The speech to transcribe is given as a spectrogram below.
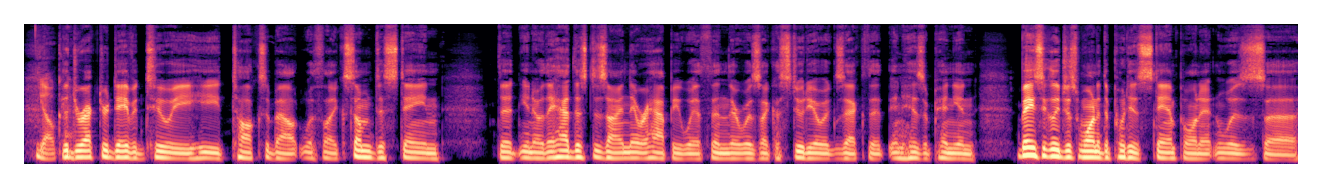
Yeah, okay. the director David Twohy he talks about with like some disdain that you know they had this design they were happy with and there was like a studio exec that in his opinion basically just wanted to put his stamp on it and was uh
